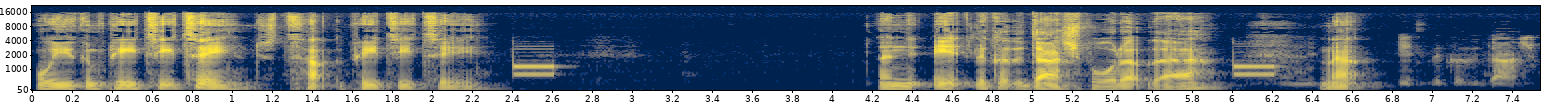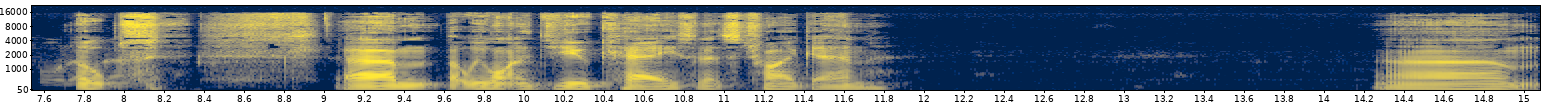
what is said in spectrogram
or you can PTT. Just tap the PTT. And it, look at the dashboard up there. Now, oops. Um, but we wanted UK, so let's try again. Um,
